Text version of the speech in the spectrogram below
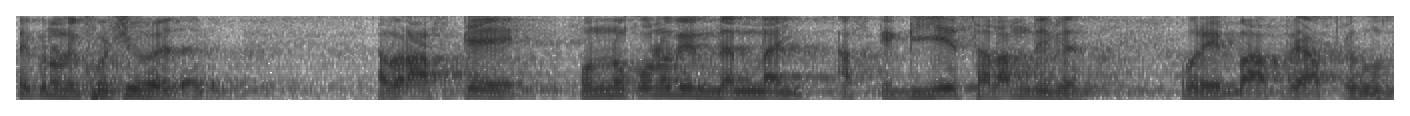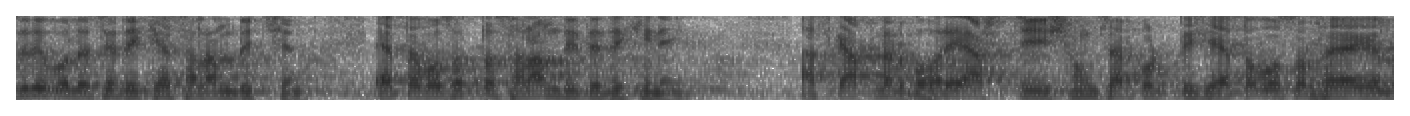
দেখুন উনি খুশি হয়ে যাবে। আবার আজকে অন্য কোনো দিন দেন নাই, আজকে গিয়ে সালাম দিবেন। ওরে বাপরে আজকে হুজুরে বলেছে দেখে সালাম দিচ্ছেন। এত বছর তো সালাম দিতে দেখি নাই। আজকে আপনার ঘরে আসছি, সংসার করতেছি, এত বছর হয়ে গেল।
